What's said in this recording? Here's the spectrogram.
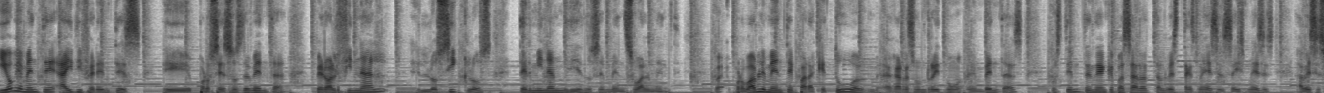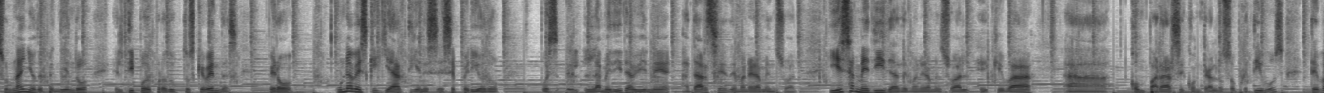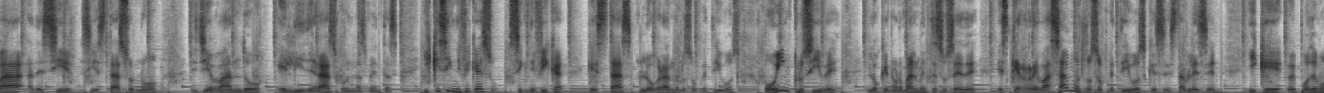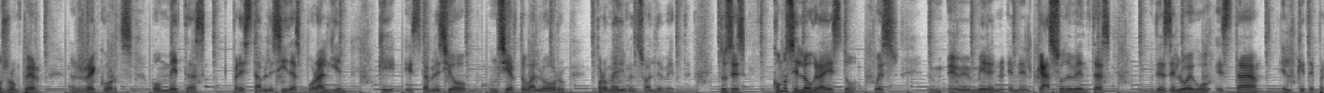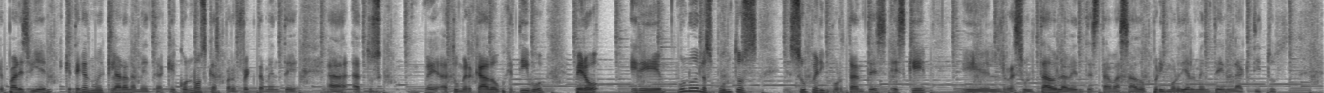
Y obviamente hay diferentes eh, procesos de venta, pero al final los ciclos terminan midiéndose mensualmente. Probablemente para que tú agarres un ritmo en ventas, pues tendrían que pasar tal vez tres meses, seis meses, a veces un año, dependiendo el tipo de productos que vendas. Pero una vez que ya tienes ese periodo pues la medida viene a darse de manera mensual. Y esa medida de manera mensual eh, que va a compararse contra los objetivos, te va a decir si estás o no llevando el liderazgo en las ventas. ¿Y qué significa eso? Significa que estás logrando los objetivos o inclusive lo que normalmente sucede es que rebasamos los objetivos que se establecen y que eh, podemos romper récords o metas preestablecidas por alguien que estableció un cierto valor promedio mensual de venta. Entonces, ¿cómo se logra esto? Pues eh, miren, en el caso de ventas, desde luego está el que te prepares bien, que tengas muy clara la meta, que conozcas perfectamente a, eh, tu mercado objetivo, pero eh, uno de los puntos súper importantes es que el resultado de la venta está basado primordialmente en la actitud.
